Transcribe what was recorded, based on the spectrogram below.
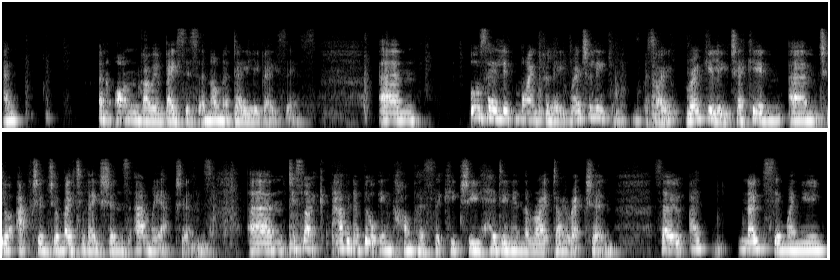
and an ongoing basis and on a daily basis. Um, also live mindfully regularly sorry regularly check in um, to your actions your motivations and reactions. Um, it's like having a built-in compass that keeps you heading in the right direction. So i noticing when you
